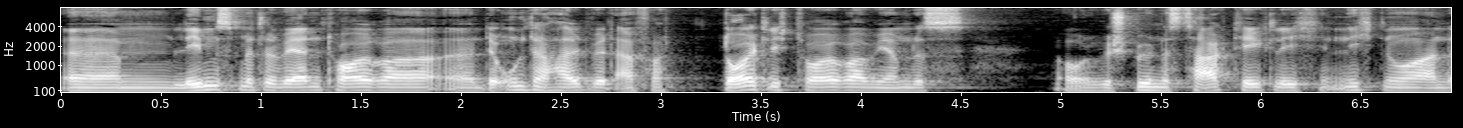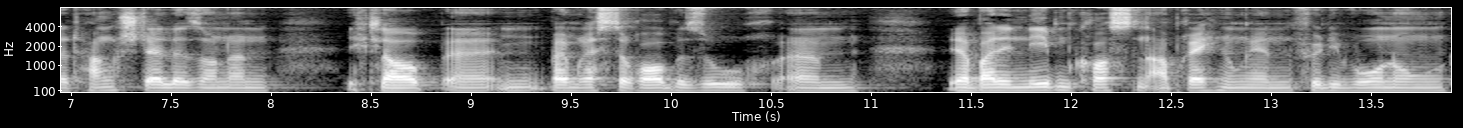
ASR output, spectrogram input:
Ähm, Lebensmittel werden teurer, äh, der Unterhalt wird einfach deutlich teurer. Wir haben das, oder wir spüren das tagtäglich nicht nur an der Tankstelle, sondern ich glaube äh, beim Restaurantbesuch, ähm, ja, bei den Nebenkostenabrechnungen für die Wohnung.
